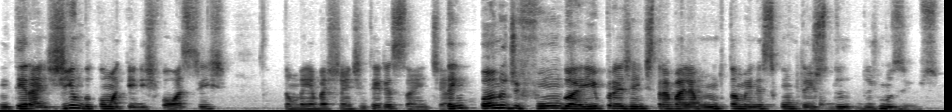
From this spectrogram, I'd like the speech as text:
interagindo com aqueles fósseis também é bastante interessante. Tem pano de fundo aí para a gente trabalhar muito também nesse contexto do, dos museus.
